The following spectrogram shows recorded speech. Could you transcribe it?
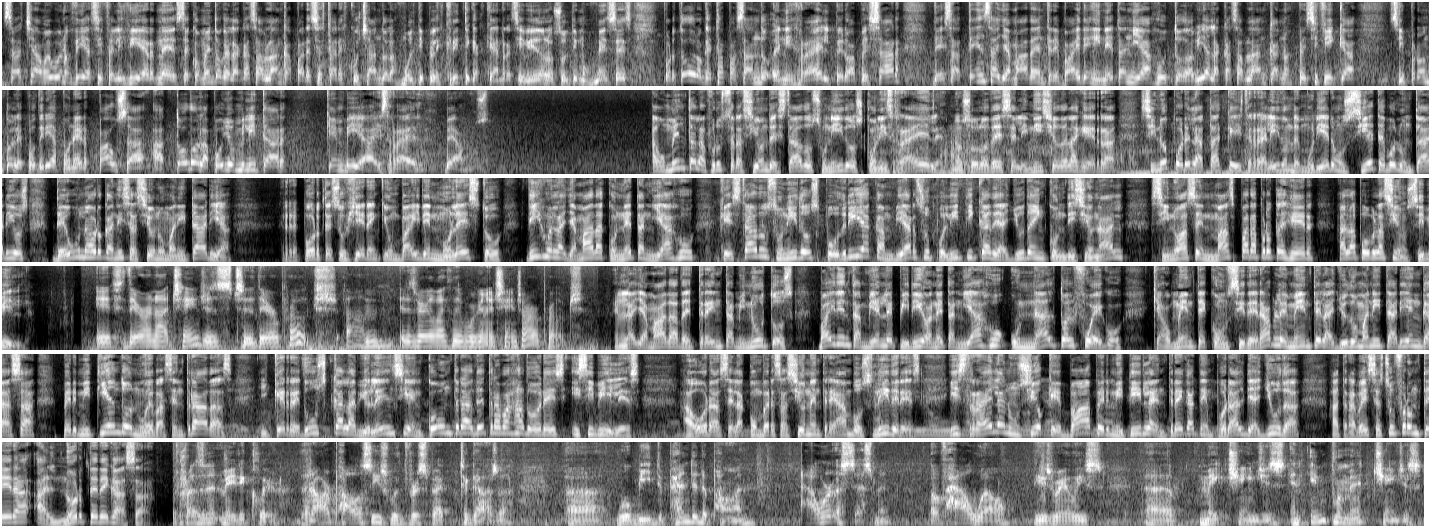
Sacha, muy buenos días y feliz viernes. Te comento que la Casa Blanca parece estar escuchando las múltiples críticas que han recibido en los últimos meses por todo lo que está pasando en Israel, pero a pesar de esa tensa llamada entre Biden y Netanyahu, todavía la Casa Blanca no especifica si pronto le podría poner pausa a todo el apoyo militar que envía a Israel. Veamos aumenta la frustración de Estados Unidos con Israel, no solo desde el inicio de la guerra, sino por el ataque israelí donde murieron siete voluntarios de una organización humanitaria. Reportes sugieren que un Biden molesto dijo en la llamada con Netanyahu que Estados Unidos podría cambiar su política de ayuda incondicional si no hacen más para proteger a la población civil. If there are not changes to their approach, um, it is very likely we're going to change our approach. En la llamada de 30 minutos, Biden también le pidió a Netanyahu un alto al fuego, que aumente considerablemente la ayuda humanitaria en Gaza, permitiendo nuevas entradas, y que reduzca la violencia en contra de trabajadores y civiles. Ahora hace la conversación entre ambos líderes. Israel anunció que va a permitir la entrega temporal de ayuda a través de su frontera al norte de Gaza. Uh, will be dependent upon our assessment of how well the Israelis uh, make changes and implement changes.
